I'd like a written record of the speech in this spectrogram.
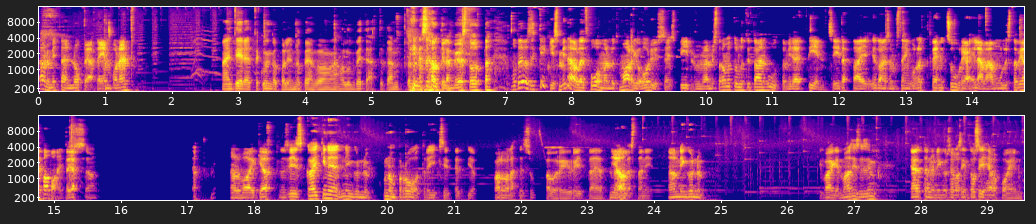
Tää on nimittäin nopea temponen. Mä en tiedä, että kuinka paljon nopeampaa mä haluan vetää tätä, mutta no se on kyllä myös totta. Mutta joo siis Kekis, mitä olet huomannut Mario Odyssey speedrunaamista? Onko tullut jotain uutta, mitä et tiennyt siitä? Tai jotain semmoista, niin kuin olet tehnyt suuria elämää mullistavia havaintoja? Se on. On vaikea. No siis kaikki ne niin kun, kunnon pro-triksit, että jos haluaa lähteä superpoweriin yrittää ja tällaista, niin ne on niin kun, vaikeat. Mä oon siis esim. käyttänyt niin kun sellaisiin tosi helpoihin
